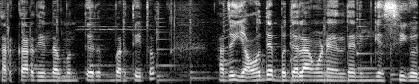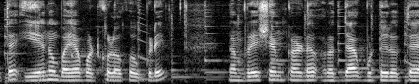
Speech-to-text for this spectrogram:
ಸರ್ಕಾರದಿಂದ ಬಂತಿರ್ ಬರ್ತಿತ್ತು, ಅದು ಯಾವುದೇ ಬದಲಾವಣೆ ಇಲ್ಲದೆ ನಿಮಗೆ ಸಿಗುತ್ತೆ. ಏನೂ ಭಯ ಪಟ್ಕೊಳ್ಳೋಕೆ ಹೋಗ್ಬಿಡಿ. ನಮ್ಮ ರೇಷನ್ ಕಾರ್ಡ್ ರದ್ದಾಗ್ಬಿಟ್ಟಿರುತ್ತೆ.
